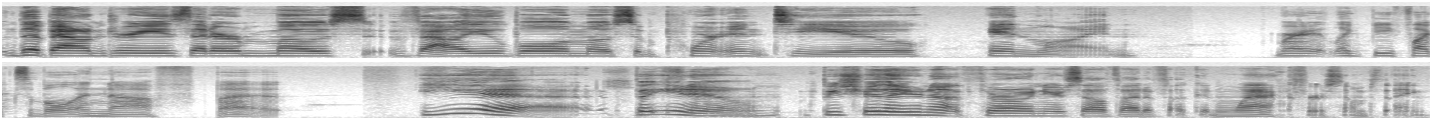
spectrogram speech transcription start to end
the boundaries that are most valuable and most important to you in line. Right, like be flexible enough, but Yeah, but you know, be sure that you're not throwing yourself out of fucking whack for something.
